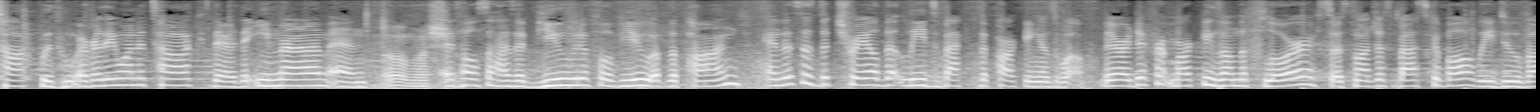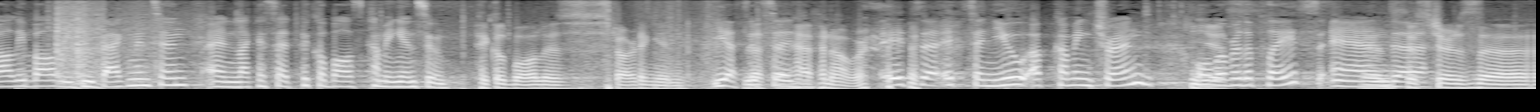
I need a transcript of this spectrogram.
talk with whoever they want to talk. They're the imam, and Oh, it also has a beautiful view of the pond. And this is the trail that leads back to the parking as well. There are different markings on the floor, so it's not just basketball. We do volleyball, we do badminton, and like I said, pickleball is coming in soon. Pickleball is starting in Yes, less than a- half an hour. It's a, it's a new upcoming trend all Yes. over the place, And and. uh, sisters, uh,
